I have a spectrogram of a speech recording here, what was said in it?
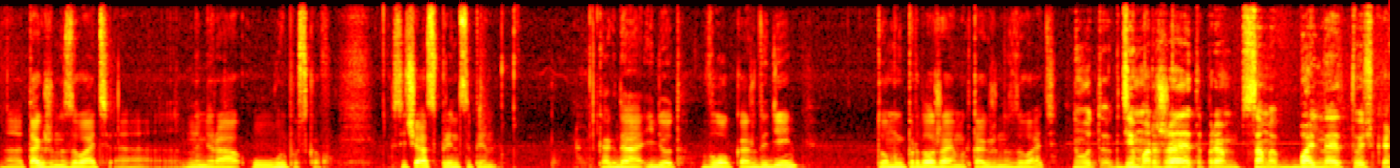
э, также называть э, номера у выпусков. Сейчас, в принципе, когда идет влог каждый день, то мы продолжаем их также называть. Ну вот где маржа, это прям самая больная точка.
